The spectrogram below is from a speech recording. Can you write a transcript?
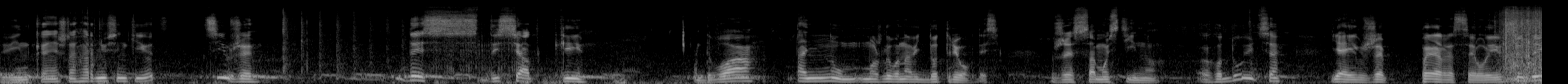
Він, звісно, гарнюсінький. От ці вже десь десятки два, та ну, можливо, навіть до трьох десь вже самостійно годуються. Я їх вже переселив сюди.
